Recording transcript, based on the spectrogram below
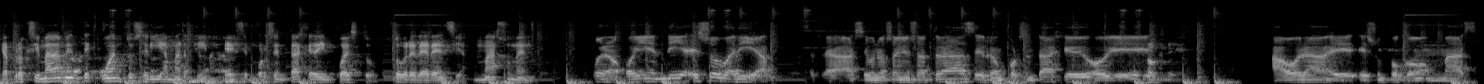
¿Y aproximadamente cuánto sería, Martín, ese porcentaje de impuesto sobre la herencia, más o menos? Bueno, hoy en día eso varía. O sea, hace unos años atrás era un porcentaje, hoy ahora eh, es un poco más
